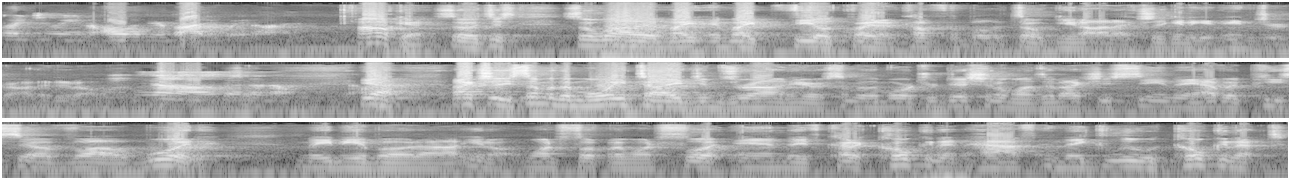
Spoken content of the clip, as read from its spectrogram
by doing all of your body weight on it. Okay. So it just so while it might it might feel quite uncomfortable, it's okay. You're not actually going to get injured on it at all. No, no, no, no. no. Yeah, actually, some of the Muay Thai gyms around here, some of the more traditional ones, I've actually seen they have a piece of uh, wood, maybe about uh, you know one foot by one foot, and they've cut a coconut in half, and they glue a coconut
